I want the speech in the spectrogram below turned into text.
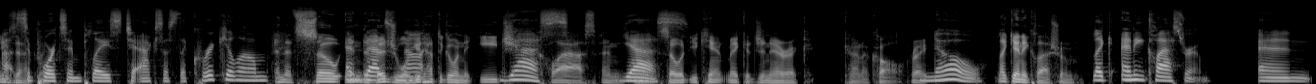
uh, supports in place to access the curriculum And that's so And that's individual. You'd have to go into each Yes. class and and Yes. so you can't make a generic kind of call, right? no Like any classroom. like any classroom. And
